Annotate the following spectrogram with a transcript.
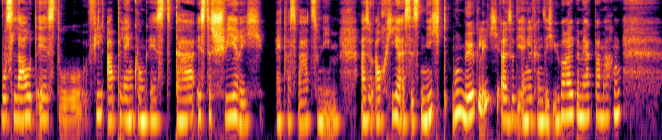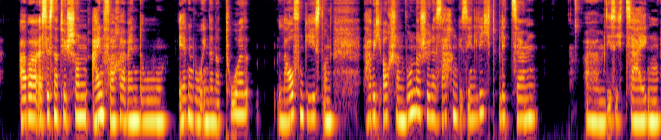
wo es laut ist, wo viel Ablenkung ist, da ist es schwierig, etwas wahrzunehmen. Also auch hier, es ist nicht unmöglich, also die Engel können sich überall bemerkbar machen, aber es ist natürlich schon einfacher, wenn du irgendwo in der Natur laufen gehst und habe ich auch schon wunderschöne Sachen gesehen, Lichtblitze, ähm, die sich zeigen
